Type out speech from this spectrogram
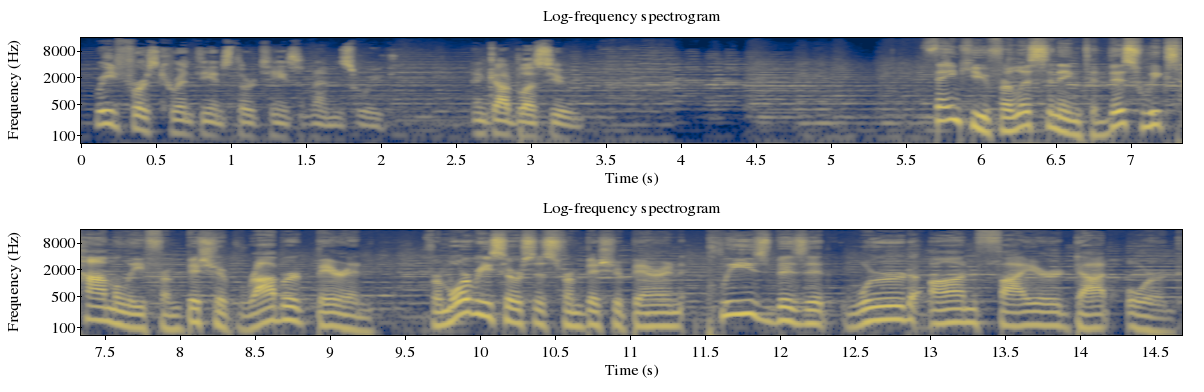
Read 1 Corinthians 13 sometime this week, and God bless you. Thank you for listening to this week's homily from Bishop Robert Barron. For more resources from Bishop Barron, please visit wordonfire.org.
